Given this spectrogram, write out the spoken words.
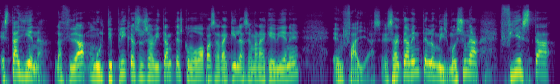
está llena, la ciudad multiplica a sus habitantes como va a pasar aquí la semana que viene en Fallas. Exactamente lo mismo, es una fiesta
